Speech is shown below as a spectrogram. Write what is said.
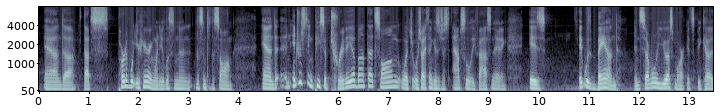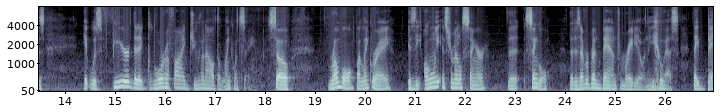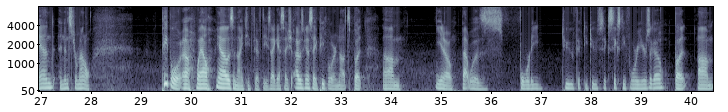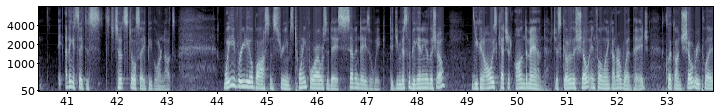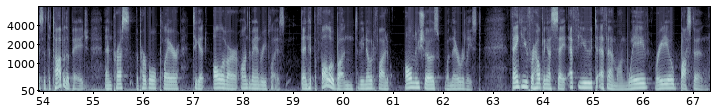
and uh, that's part of what you're hearing when you listen and listen to the song. And an interesting piece of trivia about that song, which which I think is just absolutely fascinating, is it was banned in several U.S. markets because it was feared that it glorified juvenile delinquency. So, Rumble by Link Wray is the only instrumental singer, the single that has ever been banned from radio in the U.S. They banned an instrumental. People, uh, well, yeah, it was the 1950s. I guess I, sh- I was going to say people are nuts, but, um, you know, that was 42, 52, 6, 64 years ago. But um, I think it's safe to s- to still say people are nuts. Wave Radio Boston streams 24 hours a day, seven days a week. Did you miss the beginning of the show? You can always catch it on demand. Just go to the show info link on our webpage, click on show replays at the top of the page, and press the purple player to get all of our on demand replays. Then hit the follow button to be notified of all new shows when they are released. Thank you for helping us say FU to FM on Wave Radio Boston.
